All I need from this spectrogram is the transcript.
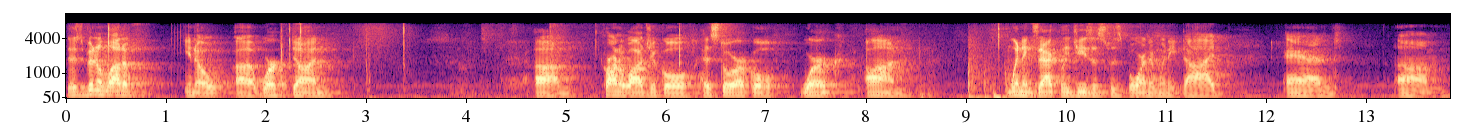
there's been a lot of you know uh, work done, um, chronological, historical work on when exactly Jesus was born and when he died, and um,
